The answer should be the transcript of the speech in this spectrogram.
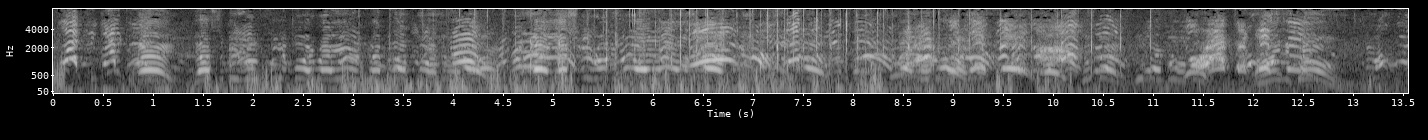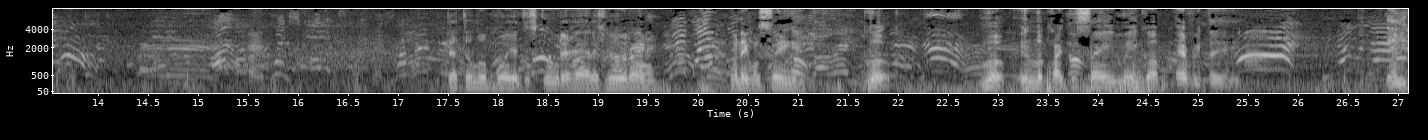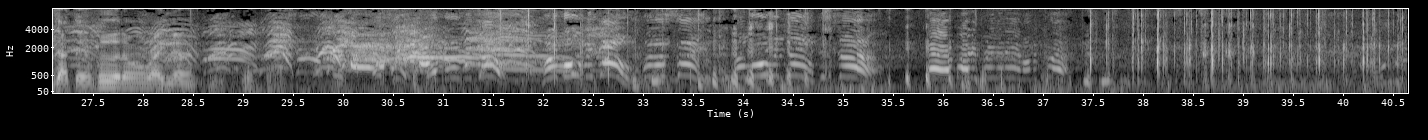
Hey, y'all should be rooting for your boy right here. Clap it up for him. Go. Hey, y'all should be rooting for right here. Let's go. Let's go. Let's go. Hey, do back. Do back a little bit. Behind the cone. That the little boy at the school that had his hood on when they were singing. Look, look, it looked like the same makeup, everything. And he got that hood on right now. I'm over there. What's up?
